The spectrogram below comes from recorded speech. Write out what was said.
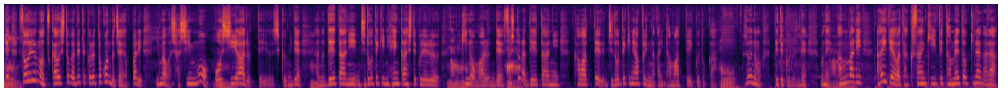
でそういうのを使う人が出てくると今度じゃあやっぱり今は写真も OCR っていう仕組みで、うん、あのデータに自動的に変換してくれる機能もあるんでそしたらデータに変わって自動的にアプリの中に溜まっていくとかそういうのも出てくるんでもうねあんまりアイデアはたくさん聞いて貯めておきながら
